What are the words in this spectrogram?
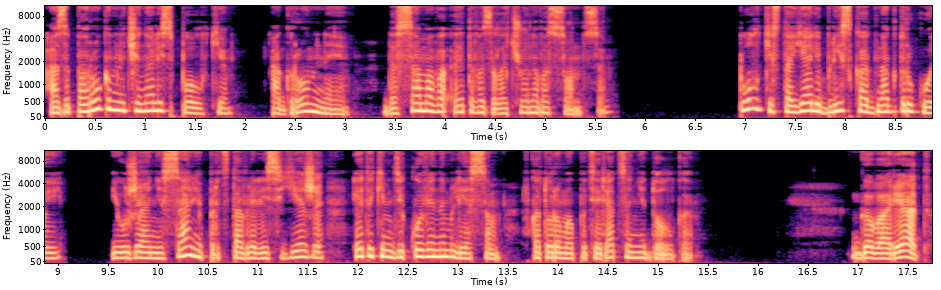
а за порогом начинались полки, огромные, до самого этого золоченого солнца. Полки стояли близко одна к другой, и уже они сами представлялись еже этаким диковинным лесом, в котором и потеряться недолго. Говорят,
